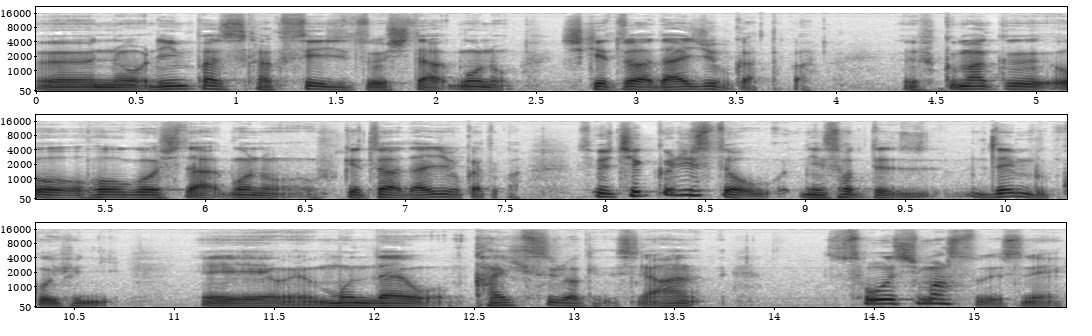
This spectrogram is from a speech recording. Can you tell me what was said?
のリンパ節覚醒術をした後の止血は大丈夫かとか腹膜を縫合した後の不潔は大丈夫かとかそういうチェックリストに沿って全部こういうふうに、えー、問題を回避するわけですねあ。そうしますとですね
